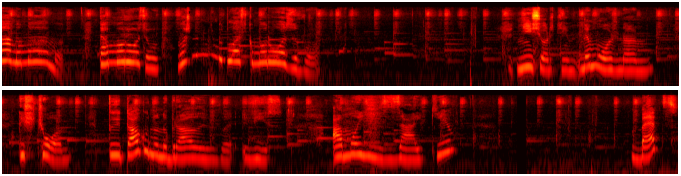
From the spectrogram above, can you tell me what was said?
Мама, мама, там морозиво. Можна мені, будь ласка, морозиво? Ні, Шорті, не можна. Ти що? Ти так воно набрала віз. А мої зайки Бекс,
